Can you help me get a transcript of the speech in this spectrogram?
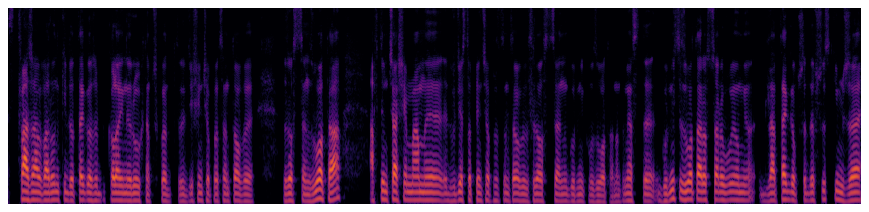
stwarza warunki do tego, żeby kolejny ruch, na przykład 10% wzrost cen złota, a w tym czasie mamy 25% wzrost cen górników złota. Natomiast e, górnicy złota rozczarowują mnie dlatego przede wszystkim, że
